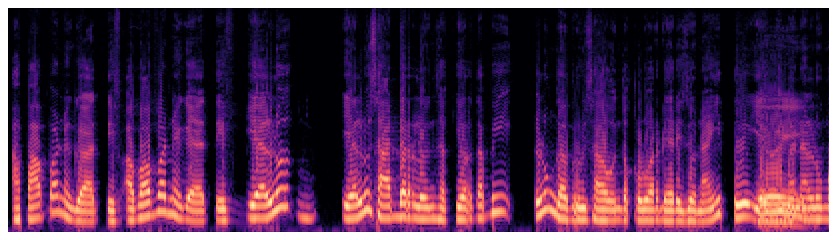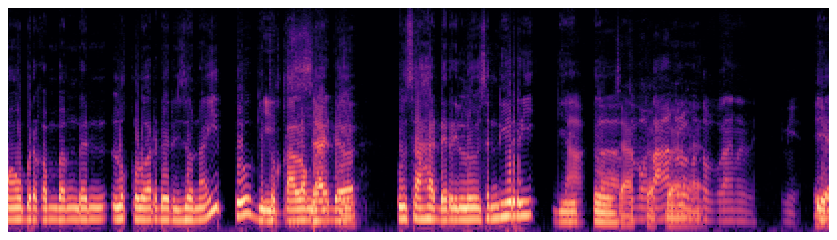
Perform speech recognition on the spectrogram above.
apa-apa negatif apa-apa negatif ya lu ya lu sadar lu insecure tapi lu nggak berusaha untuk keluar dari zona itu ya Yoi. gimana lu mau berkembang dan lu keluar dari zona itu gitu kalau nggak ada Exactly. usaha dari lu sendiri gitu Cakep Tepuk tangan dulu, tepuk tangan nih. Ini. Iya.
